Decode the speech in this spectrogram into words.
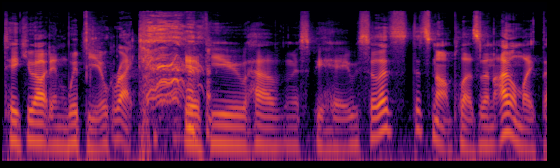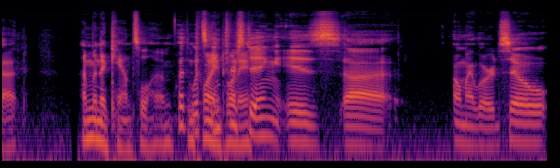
take you out and whip you right. if you have misbehaved. So that's that's not pleasant. I don't like that. I'm gonna cancel him. What, in what's interesting is, uh, oh my lord, so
